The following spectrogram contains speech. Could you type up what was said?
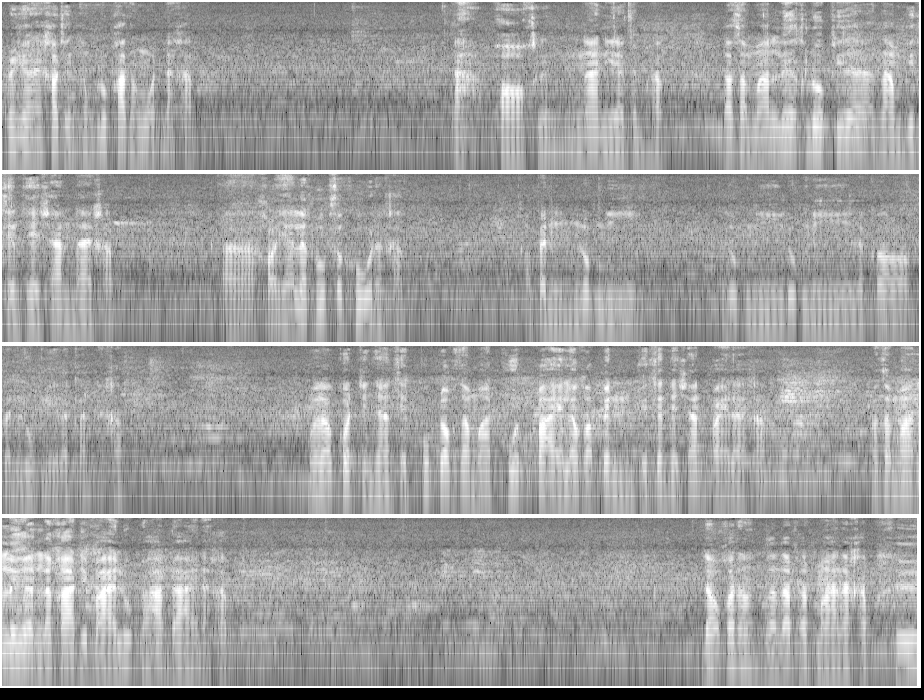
อนุญาตให้เข้าถึงรูปภาพทั้งหมดนะครับอะพอถึงหน้านี้แล้วใช่ไหมครับ เราสามารถเลือกรูปที่จะนำ presentation ได้ครับอขออนุญาตเลือกรูปสักครู่นะครับเอาเป็นรูปนี้ รูปนี้ รูปนี้ แล้วก็เป็นรูปนี้แล้วกันนะครับ เมื่อเรากดยืนยันเสร็จปุ๊บเราก็สามารถพูดไปแล้วก็เป็น presentation ไปได้ครับ เราสามารถเลื่อนแล้วก็อธิบายรูปภาพได้นะครับเดี๋ยวก็ลำดับถัดมานะครับ คือ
